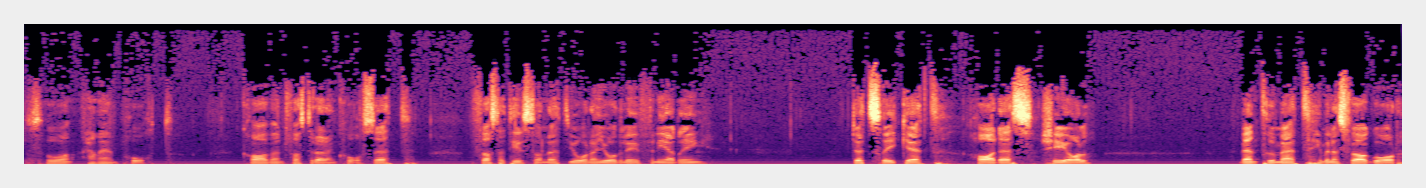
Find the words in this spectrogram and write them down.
Så, här är en port. Kraven, första döden, korset. Första tillståndet, jorden, jordeliv, förnedring. Dödsriket, Hades, Sheol. Väntrummet, himmelens förgård,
